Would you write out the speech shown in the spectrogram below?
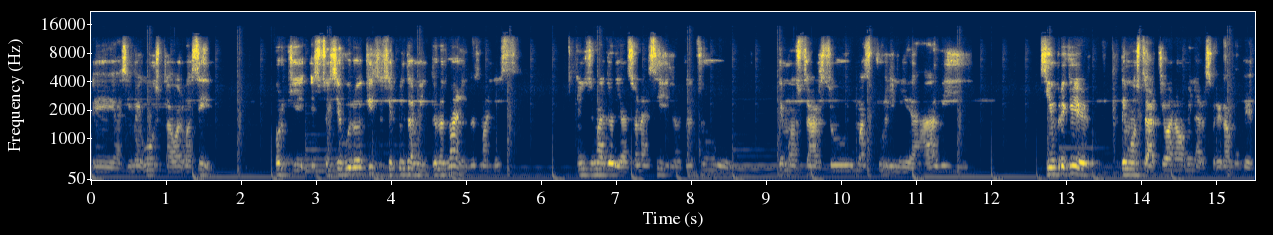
eh, así me gusta o algo así porque estoy seguro de que ese es el pensamiento de los manes. Los manes en su mayoría son así, son con su demostrar su masculinidad y siempre querer demostrar que van a dominar sobre la mujer.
